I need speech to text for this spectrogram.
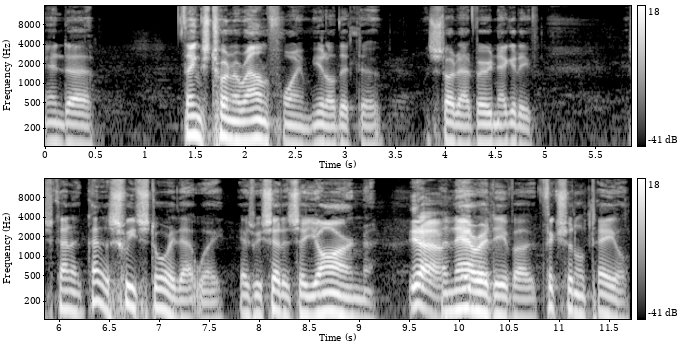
and uh, things turn around for him. You know that uh, started out very negative. It's kind of kind of a sweet story that way. As we said, it's a yarn, Yeah. a narrative, a fictional tale.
